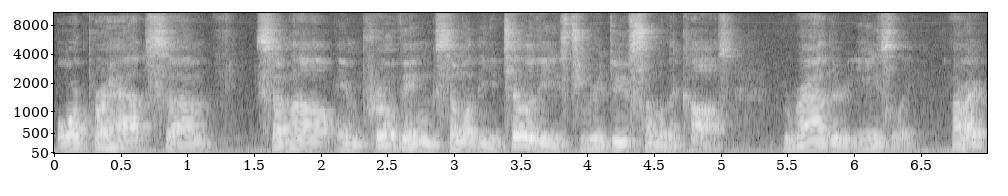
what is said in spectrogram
Or perhaps um, somehow improving some of the utilities to reduce some of the costs rather easily, all right?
